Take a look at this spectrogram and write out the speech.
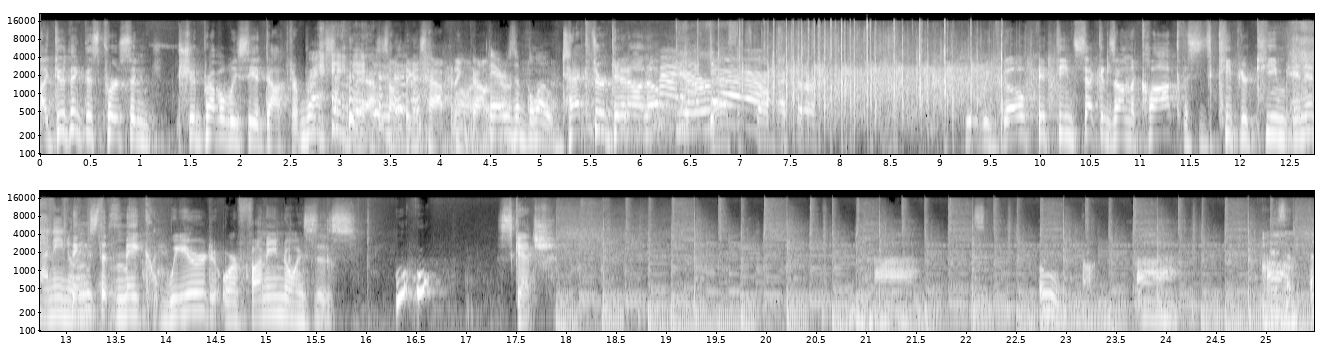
I do think this person should probably see a doctor. pretty Right. Yeah, something is happening down there. There's a bloat. Hector, get on up Come on, here. Hector. Hector. Here we go. 15 seconds on the clock. This is to keep your team in it. Funny Things noises. that make weird or funny noises. Sketch. Ooh. Uh, uh, a,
